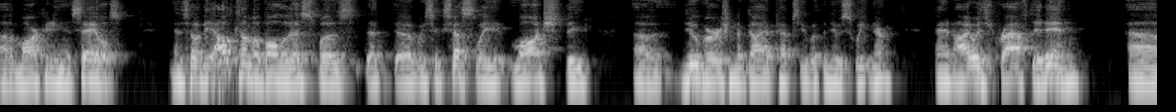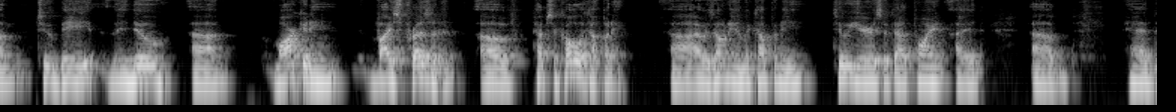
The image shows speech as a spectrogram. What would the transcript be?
uh, marketing and sales. And so the outcome of all of this was that uh, we successfully launched the new version of Diet Pepsi with a new sweetener. And I was drafted in um, to be the new uh, marketing vice president of Pepsi Cola Company. Uh, I was only in the company two years at that point. I uh, had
